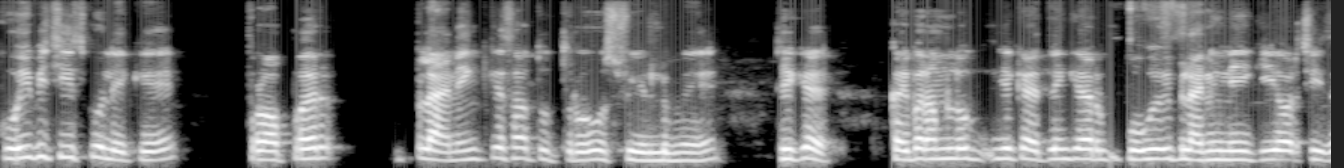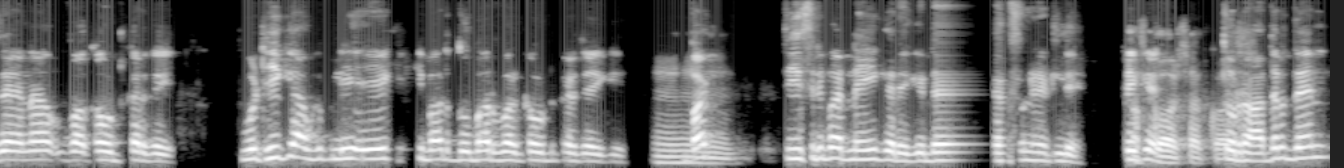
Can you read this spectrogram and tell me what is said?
कोई भी चीज़ को लेके प्रॉपर प्लानिंग के साथ उतरो उस फ़ील्ड में ठीक है? कई बार हम लोग ये कहते हैं कि यार कोई प्लानिंग नहीं की और चीज़ें है ना वर्कआउट कर गई। वो ठीक है आपके लिए एक की बार दो बार वर्कआउट कर जाएगी। बट हम्म। तीसरी बार नहीं करेगी डेफिनेटली ठीक है? तो रादर देन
